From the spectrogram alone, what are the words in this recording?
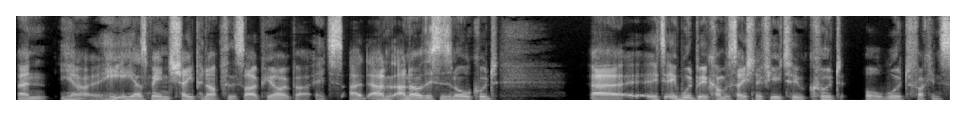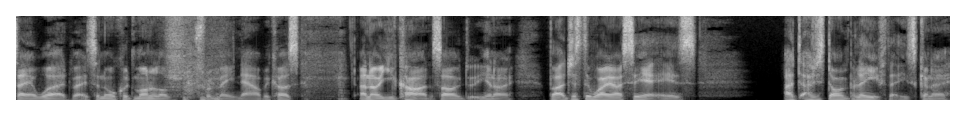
And, you know, he, he has been shaping up for this IPO, but it's, I, I, I know this is an awkward, uh, it, it would be a conversation if you two could or would fucking say a word, but it's an awkward monologue from me now because I know you can't. So, you know, but just the way I see it is, I, I just don't believe that he's going to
